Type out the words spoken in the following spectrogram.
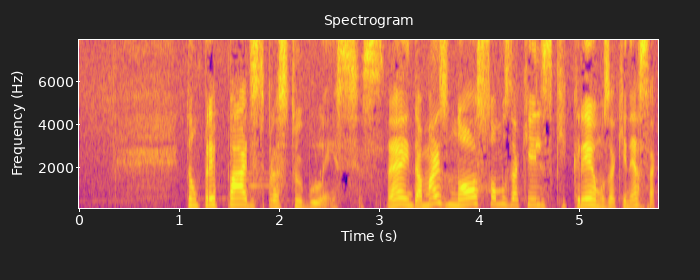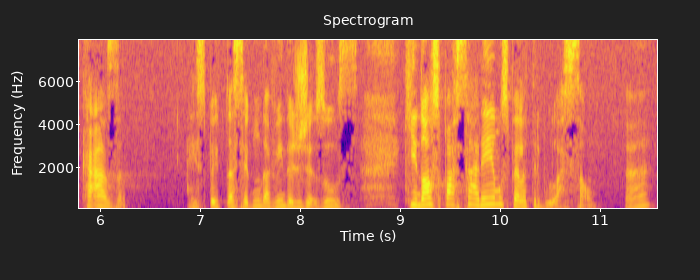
Então prepare-se para as turbulências. Né? Ainda mais nós somos aqueles que cremos aqui nessa casa a respeito da segunda vinda de Jesus, que nós passaremos pela tribulação. Né?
